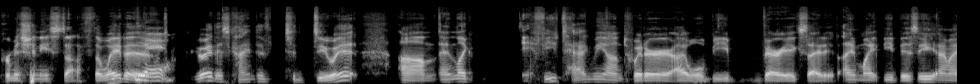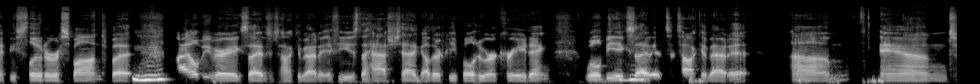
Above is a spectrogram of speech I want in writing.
permissiony stuff the way to, yeah. do it is kind of to do it um, and like if you tag me on Twitter, I will be very excited. I might be busy, I might be slow to respond, but Mhm. I'll be very excited to talk about it. If you use the hashtag, other people who are creating will be Mhm. excited to talk about it. Um, and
